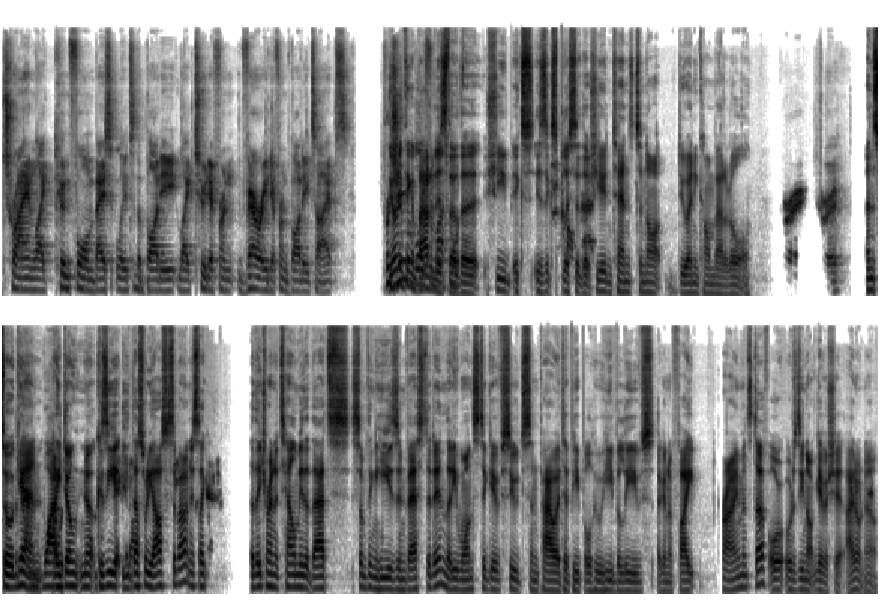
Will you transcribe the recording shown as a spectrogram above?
try and like conform basically to the body, like two different, very different body types. The only thing about it is though that she ex- is explicit that she intends to not do any combat at all. true. And so again, why I don't know because he, Take it that's what he asks about, and it's like, are they trying to tell me that that's something he is invested in, that he wants to give suits and power to people who he believes are going to fight crime and stuff, or, or does he not give a shit? I don't know.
